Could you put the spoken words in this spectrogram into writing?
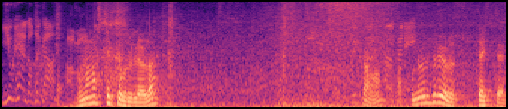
You handle the gun. Bunu nasıl tekte vuruyorlar la? Tamam. Bak bunu öldürüyoruz tekte.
